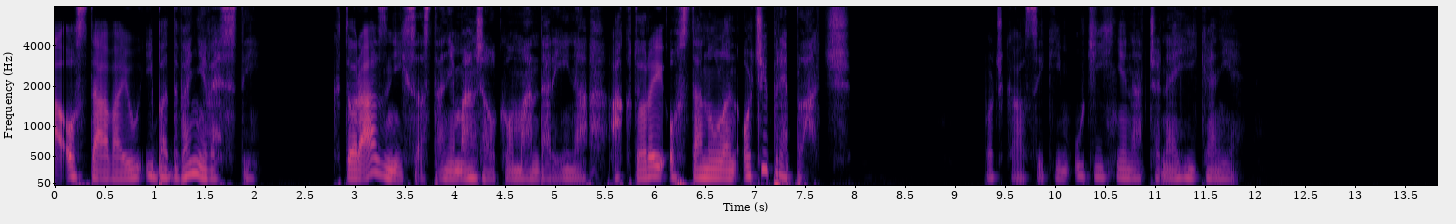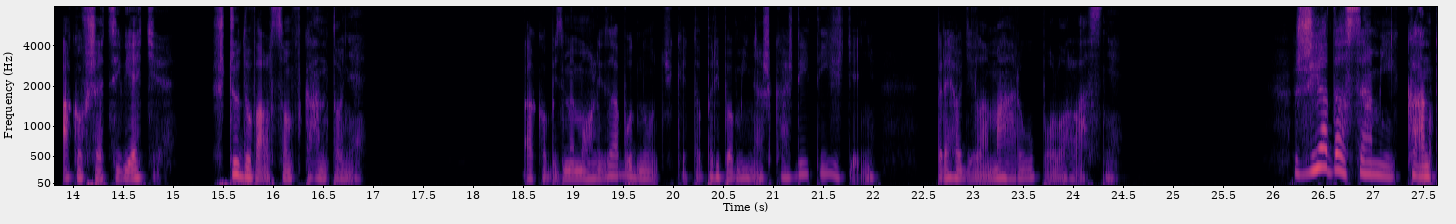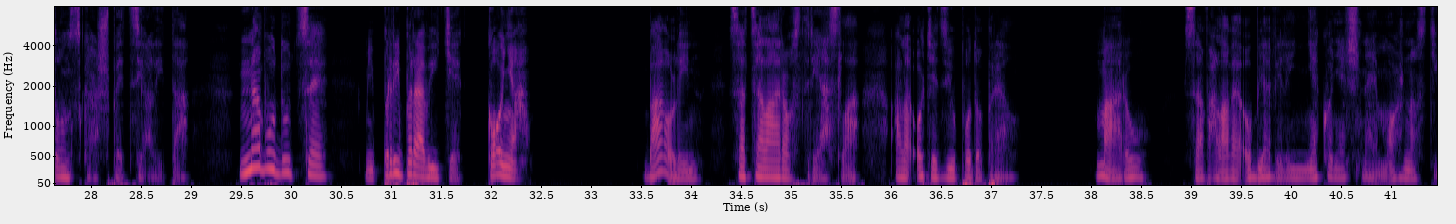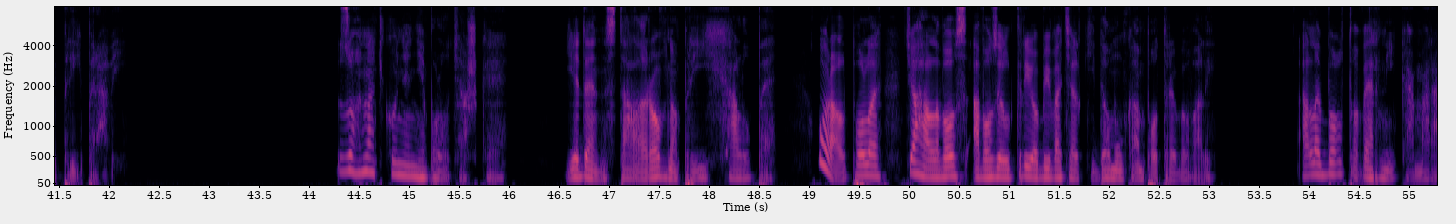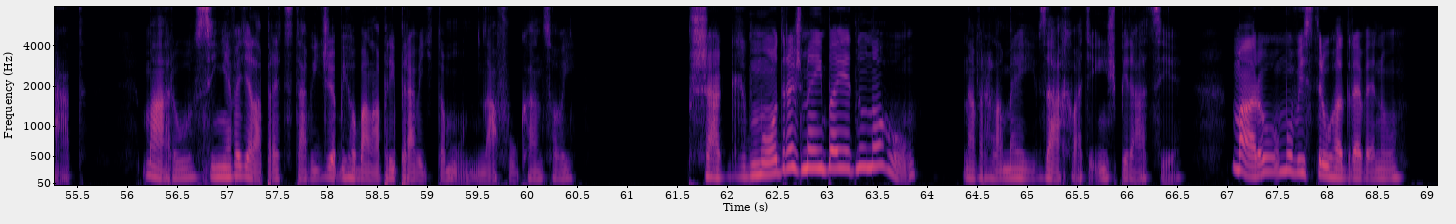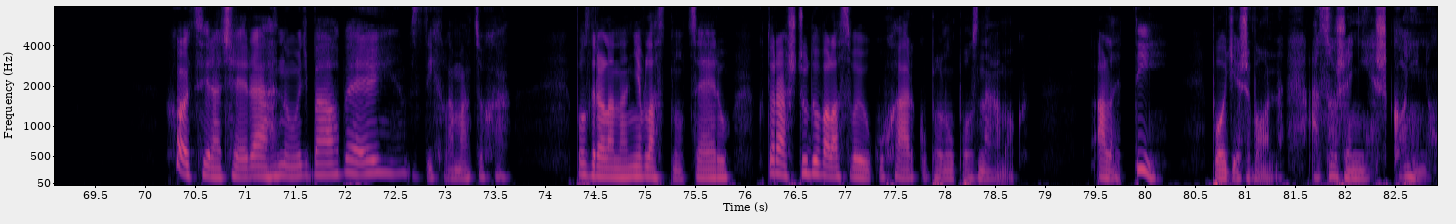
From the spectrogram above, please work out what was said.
A ostávajú iba dve nevesty. Ktorá z nich sa stane manželkou mandarína a ktorej ostanú len oči preplač? Počkal si, kým utíchne nadšené hýkanie. Ako všetci viete, študoval som v kantone. Ako by sme mohli zabudnúť, keď to pripomínaš každý týždeň, prehodila Máru polohlasne. Žiada sa mi kantonská špecialita. Na budúce mi pripravíte koňa. Baolin sa celá roztriasla, ale otec ju podoprel. Máru, sa v hlave objavili nekonečné možnosti prípravy. Zohnať kone nebolo ťažké. Jeden stál rovno pri ich chalupe. Oral pole, ťahal voz a vozil tri obyvateľky domu, kam potrebovali. Ale bol to verný kamarát. Máru si nevedela predstaviť, že by ho mala pripraviť tomu nafúkancovi. Však mu odrežme iba jednu nohu, navrhla May v záchvate inšpirácie. Maru mu vystrúha drevenú. Choď si radšej ráhnuť, bábej, vzdychla macocha. Pozrela na nevlastnú céru, ktorá študovala svoju kuchárku plnú poznámok. Ale ty pôjdeš von a zoženieš koninu.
